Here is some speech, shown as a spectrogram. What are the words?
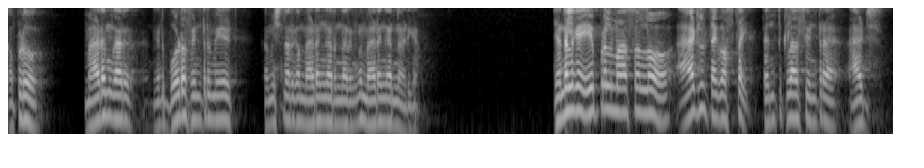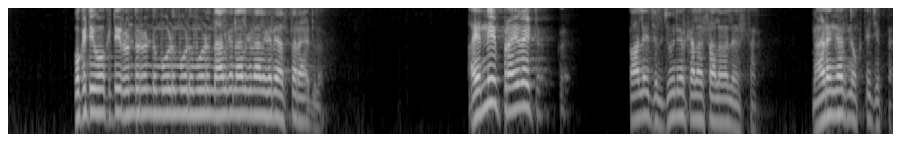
అప్పుడు మేడం గారు ఎందుకంటే బోర్డ్ ఆఫ్ ఇంటర్మీడియట్ కమిషనర్గా మేడం గారు ఉన్నారు మేడం గారిని అడిగా. జనరల్గా ఏప్రిల్ మాసంలో యాడ్లు తెగ వస్తాయి. టెన్త్ క్లాస్ ఇంటర్ యాడ్స్ ఒకటి ఒకటి రెండు రెండు మూడు మూడు మూడు నాలుగు నాలుగు నాలుగు అని వేస్తారు యాడ్లు అవన్నీ ప్రైవేట్ కాలేజీలు జూనియర్ కళాశాల వాళ్ళు వేస్తారు. మేడం గారిని ఒకటే చెప్పా.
